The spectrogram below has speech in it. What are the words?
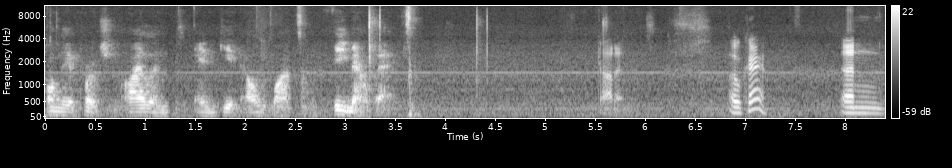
on the approaching island and get our one female back. Got it. Okay. And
